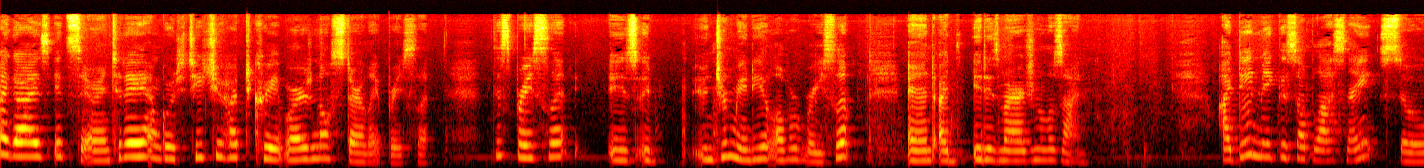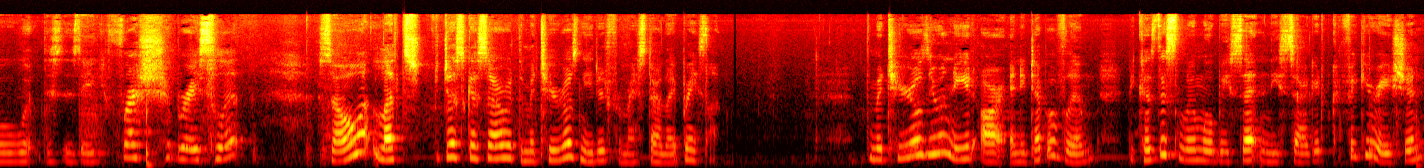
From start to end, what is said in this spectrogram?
Hi guys, it's Sara and today I'm going to teach you how to create marginal starlight bracelet. This bracelet is an intermediate level bracelet and I, it is my original design. I did make this up last night, so this is a fresh bracelet. So let's just get started with the materials needed for my starlight bracelet. The materials you will need are any type of loom, because this loom will be set in the staggered configuration,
